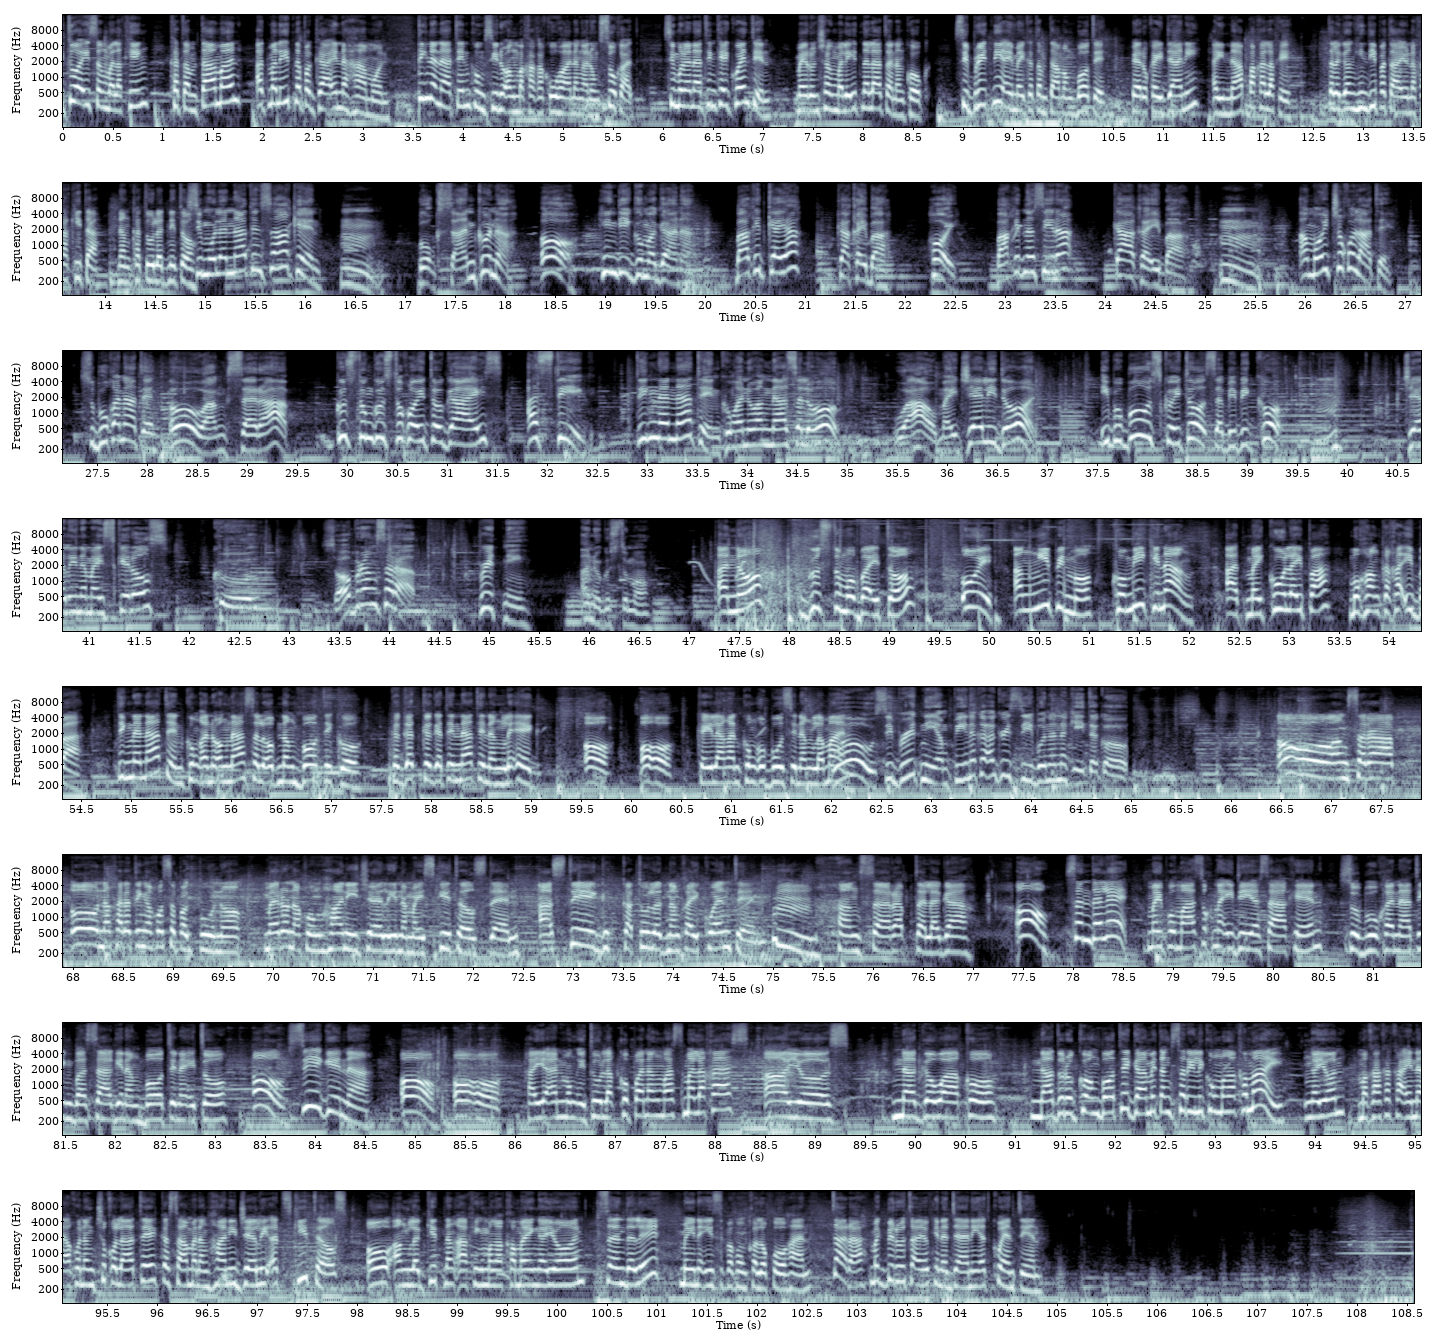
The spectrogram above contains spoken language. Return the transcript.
Ito ay isang malaking, katamtaman at maliit na pagkain na hamon. Tingnan natin kung sino ang makakakuha ng anong sukat. Simulan natin kay Quentin. Mayroon siyang maliit na lata ng Coke. Si Britney ay may katamtamang bote, pero kay Danny ay napakalaki. Talagang hindi pa tayo nakakita ng katulad nito. Simulan natin sa akin. Hmm, buksan ko na. Oh, hindi gumagana. Bakit kaya? Kakaiba. Hoy, bakit nasira? Kakaiba. Hmm, amoy tsokolate. Subukan natin. Oh, ang sarap. Gustong gusto ko ito, guys. Astig. Tingnan natin kung ano ang nasa loob. Wow, may jelly doon. Ibubuhos ko ito sa bibig ko. Hmm? Jelly na may Skittles? Cool. Sobrang sarap. Britney, ano gusto mo? Ano? Gusto mo ba ito? Uy, ang ngipin mo kumikinang at may kulay pa, mukhang kakaiba. Tingnan natin kung ano ang nasa loob ng bote ko. Kagat-kagatin natin ang leeg. Oh, oo, kailangan kong ubusin ang laman. Wow, si Britney ang pinaka-agresibo na nakita ko. Oo, ang sarap. Oo, nakarating ako sa pagpuno. Meron akong honey jelly na may Skittles din. Astig, katulad ng kay Quentin. Hmm, ang sarap talaga. Oh, sandali! May pumasok na ideya sa akin. Subukan nating basagin ang bote na ito. Oh, sige na. Oh, oo. Hayaan mong itulak ko pa ng mas malakas. Ayos. Nagawa ko. Nadurog ko ang bote gamit ang sarili kong mga kamay. Ngayon, makakakain na ako ng tsokolate kasama ng honey jelly at Skittles. Oh, ang lagkit ng aking mga kamay ngayon. Sandali, may naisip akong kalokohan. Tara, magbiro tayo kina Danny at Quentin.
